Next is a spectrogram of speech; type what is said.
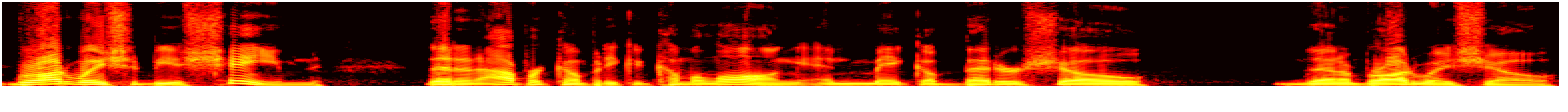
Broadway should be ashamed that an opera company could come along and make a better show than a Broadway show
